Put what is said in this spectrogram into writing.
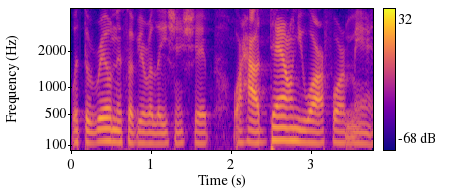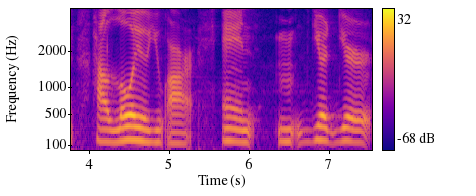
with the realness of your relationship or how down you are for a man, how loyal you are, and your your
